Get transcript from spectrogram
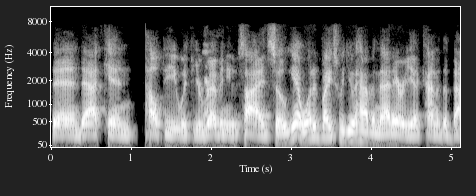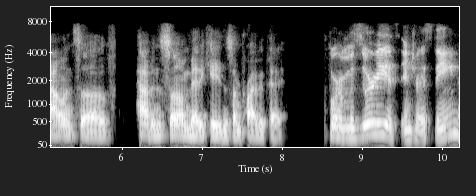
then that can help you with your revenue side. So, yeah, what advice would you have in that area, kind of the balance of having some Medicaid and some private pay? For Missouri, it's interesting.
